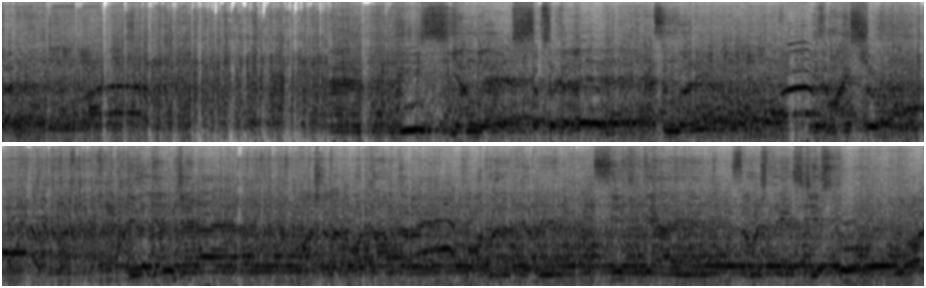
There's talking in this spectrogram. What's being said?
تعلیم اینڈ دیز ینگ لیڈس سب سے پہلے احسن باری از اے مائسٹرو از اے ینگ جیڈا ہے۔ ماشاء اللہ بہت کام کر رہے ہیں، بہت محنت کر رہے ہیں۔ سیکھ کے آئے ہیں، سمجھتے ہیں اس چیز کو۔ اور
